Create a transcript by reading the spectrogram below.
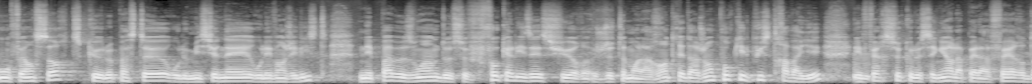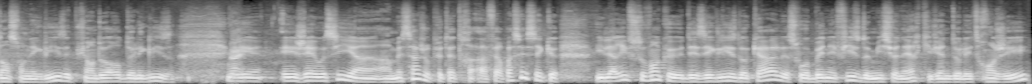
on fait en sorte que le pasteur ou le missionnaire ou l'évangéliste n'ait pas besoin de se focaliser sur justement la rentrée d'argent pour qu'il puisse travailler et mm. faire ce que le Seigneur l'appelle à faire dans son Église et puis en dehors de l'Église. Et, j'ai aussi un, un message peut-être à faire passer, c'est que il arrive souvent que des églises locales soient au bénéfice de missionnaires qui viennent de l'étranger.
